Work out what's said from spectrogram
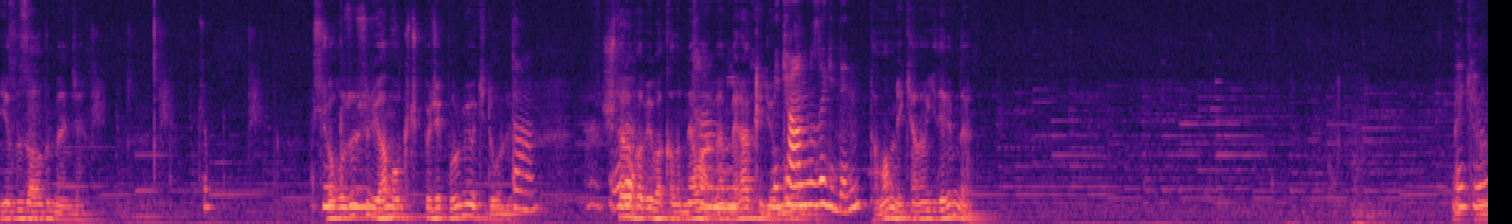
Yıldız aldım bence. Çok uzun sürüyor ama o küçük böcek vurmuyor ki doğru düzgün. Tamam. Şu tarafa bir bakalım ne var ben Tamam. merak ediyorum. Mekanımıza gidelim. Tamam mekana gidelim de. Ne diyor?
